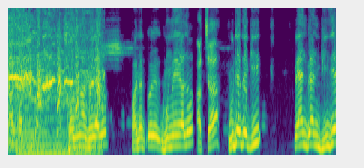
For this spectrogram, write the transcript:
তারপর সর্বনাশ হয়ে গেল হঠাৎ করে ঘুমিয়ে গেল। আচ্ছা। উঠে দেখি প্যান্ট প্যান্ট ভিজে।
